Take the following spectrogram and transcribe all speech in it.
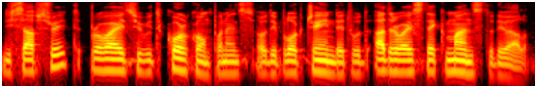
The Substrate provides you with core components of the blockchain that would otherwise take months to develop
